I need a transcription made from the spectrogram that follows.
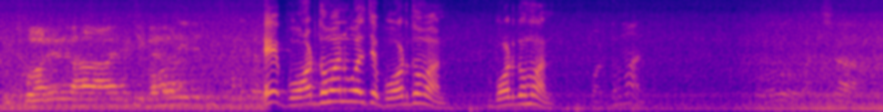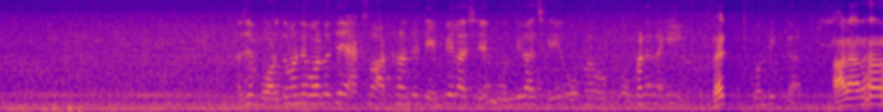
কি গান এ বর্ধমান বলছে বর্ধমান বর্ধমান। বর্ধমান? আচ্ছা। আচ্ছা বর্ধমানে বলো যে একশো আটখানা যে টেম্পেল আছে মন্দির আছে ওখানে ওখানে নাকি? কোন দিকটা? আর আর আর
